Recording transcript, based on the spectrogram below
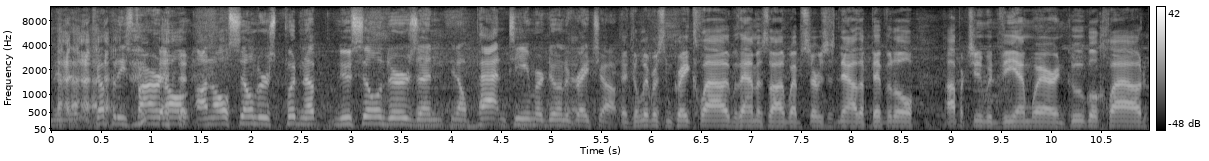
mean, the company's firing all, on all cylinders, putting up new cylinders, and you know, Pat and team are doing a great job. They're delivering some great cloud with Amazon Web Services now, the pivotal opportunity with VMware and Google Cloud,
